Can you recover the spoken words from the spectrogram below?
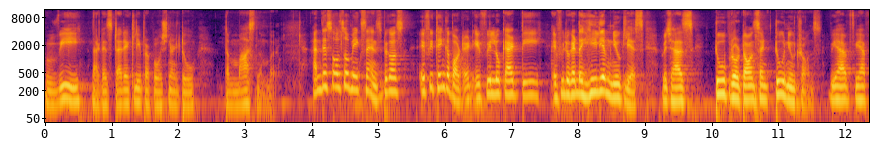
V that is directly proportional to the mass number. And this also makes sense because if we think about it, if we look at the if we look at the helium nucleus, which has two protons and two neutrons, we have we have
